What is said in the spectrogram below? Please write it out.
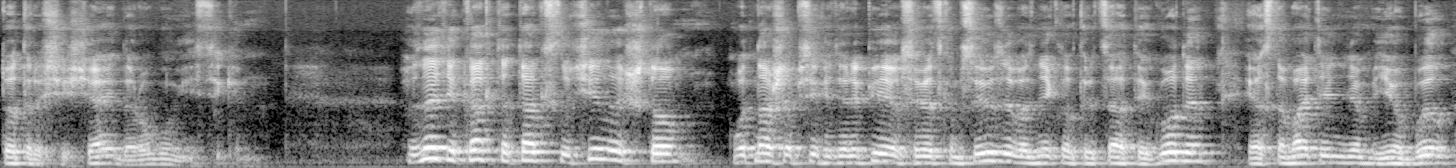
тот расчищает дорогу мистики. Вы знаете, как-то так случилось, что вот наша психотерапия в Советском Союзе возникла в 30-е годы, и основателем ее был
